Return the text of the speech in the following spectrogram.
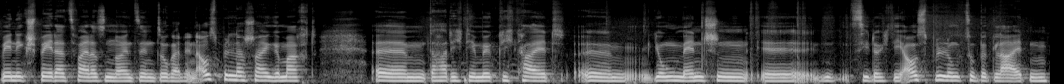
wenig später, 2019, sogar den Ausbilderschein gemacht. Ähm, da hatte ich die Möglichkeit, ähm, jungen Menschen, äh, sie durch die Ausbildung zu begleiten.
